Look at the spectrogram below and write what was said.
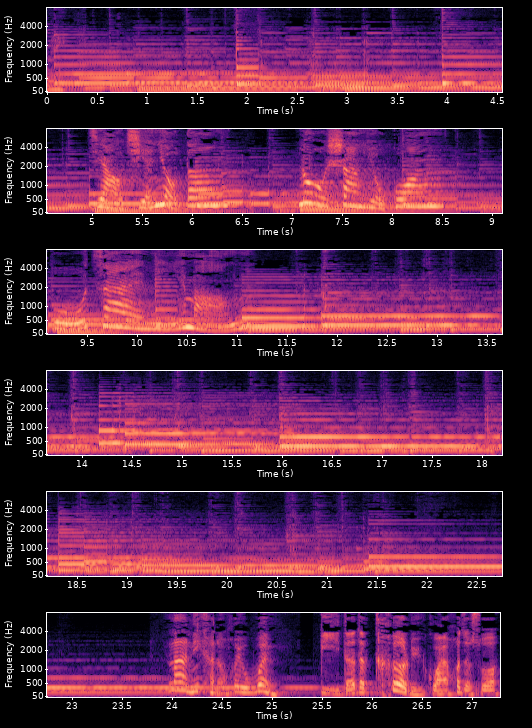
妹。脚前有灯，路上有光，不再迷茫。那你可能会问，彼得的客旅观或者说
